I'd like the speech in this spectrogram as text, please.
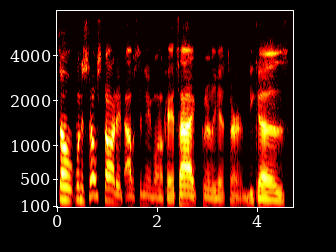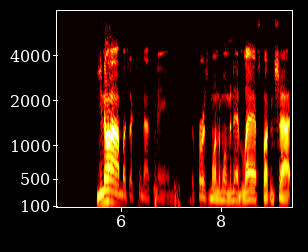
so when the show started, I was sitting here going, okay, Ty clearly his turn because you know how much I cannot stand the first Wonder Woman, that last fucking shot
